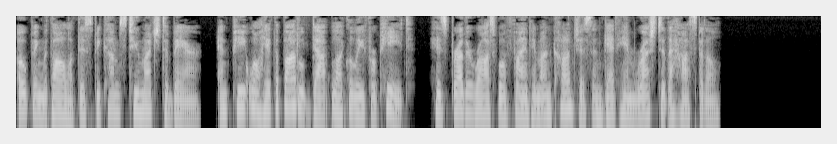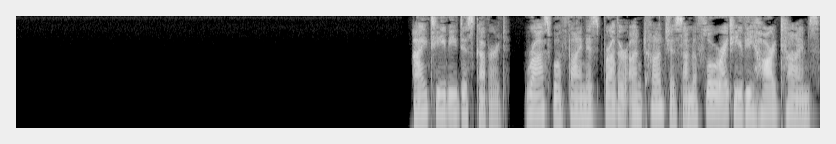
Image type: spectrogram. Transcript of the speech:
Oping with all of this becomes too much to bear, and Pete will hit the bottle. Luckily for Pete, his brother Ross will find him unconscious and get him rushed to the hospital. ITV discovered, Ross will find his brother unconscious on the floor. ITV Hard Times,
